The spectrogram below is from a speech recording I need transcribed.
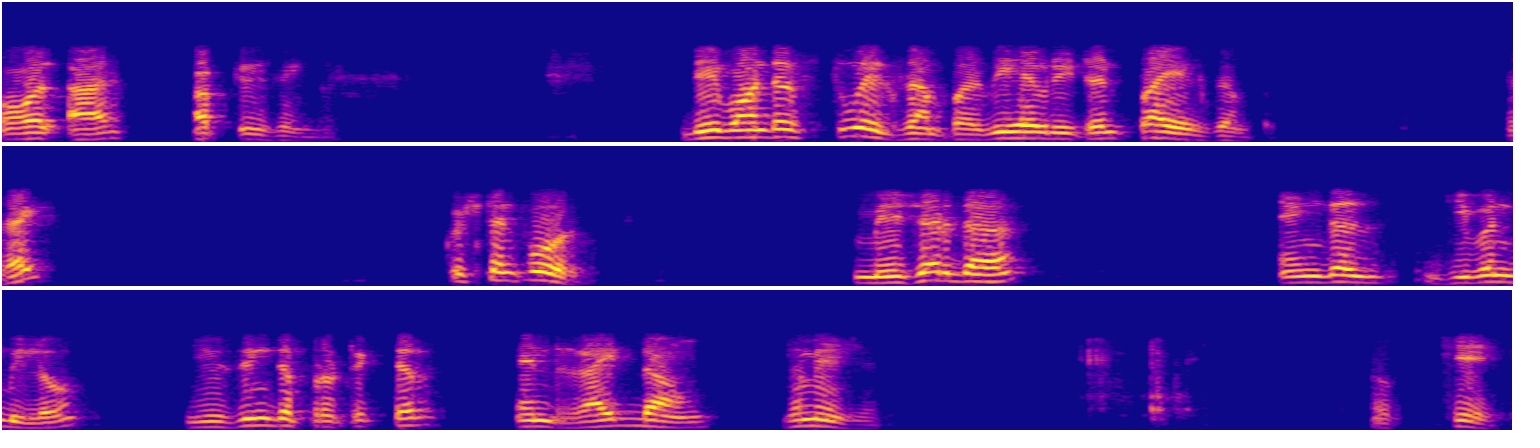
All are obtuse angles. They want us two examples. We have written five examples. Right? Question four. Measure the angles given below using the protractor and write down the measure. Okay.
